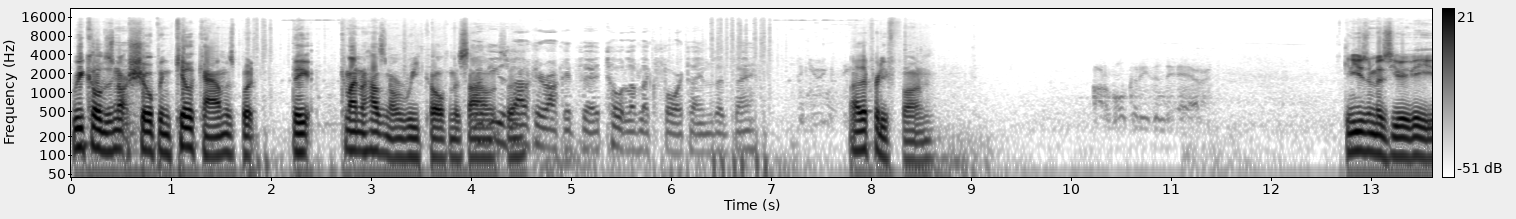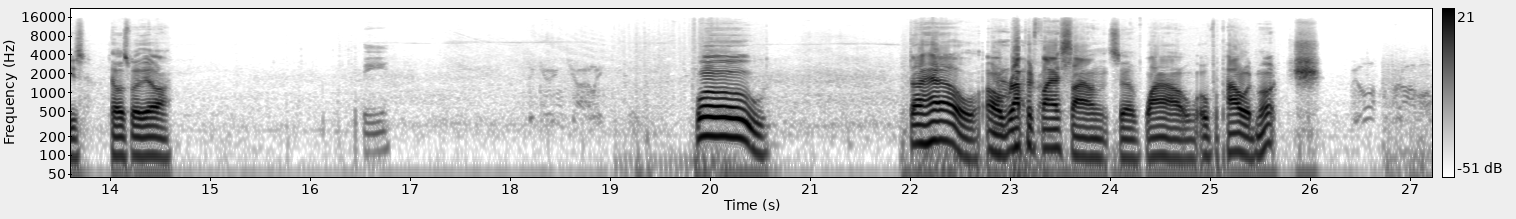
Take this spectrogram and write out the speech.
recall does not show up in kill cams, but the Commando has no recoil from the I've used silencer. Valkyrie rockets a total of like four times, I'd say. Oh, they're pretty fun. Our Volker is in the air. You can use them as UAVs. Tell us where they are. B. Whoa! The hell? Oh, rapid fire silencer. Wow, overpowered much. We lost Bravo.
